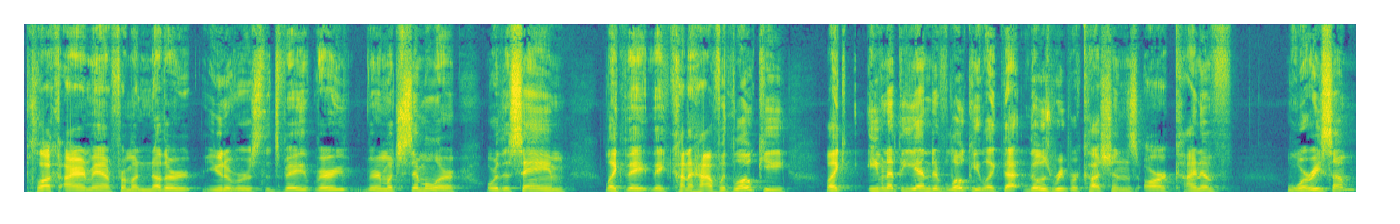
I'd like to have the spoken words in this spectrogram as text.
pluck Iron Man from another universe that's very, very, very much similar or the same, like they they kind of have with Loki, like even at the end of Loki, like that, those repercussions are kind of worrisome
